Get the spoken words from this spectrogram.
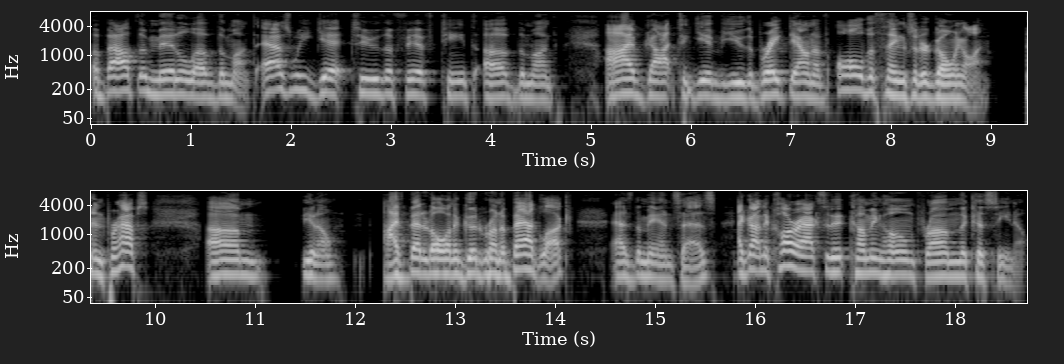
about the middle of the month, as we get to the 15th of the month, I've got to give you the breakdown of all the things that are going on. And perhaps, um, you know, I've bet it all on a good run of bad luck, as the man says. I got in a car accident coming home from the casino.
